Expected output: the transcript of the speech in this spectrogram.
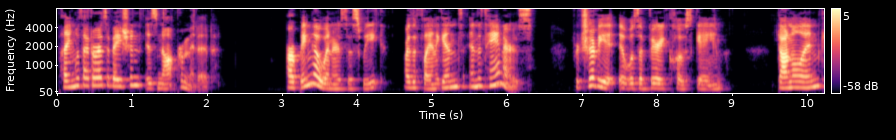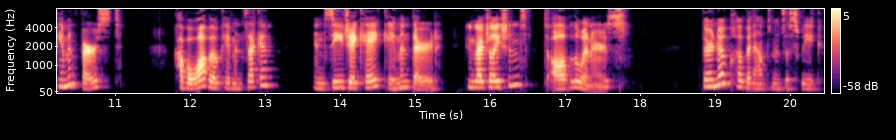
Playing without a reservation is not permitted. Our bingo winners this week are the Flanagans and the Tanners. For trivia, it was a very close game. Donna Lynn came in first, Kabawabo came in second, and CJK came in third. Congratulations to all of the winners. There are no club announcements this week,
